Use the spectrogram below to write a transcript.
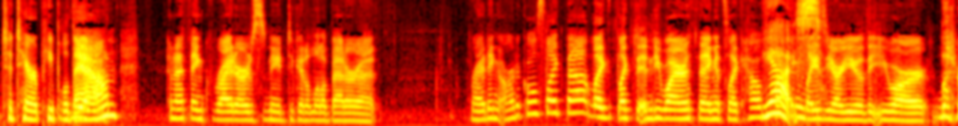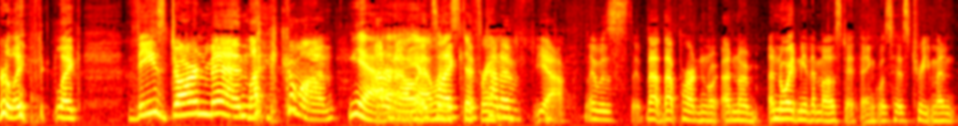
to tear people Yeah. down and i think writers need to get a little better at writing articles like that, like like the IndieWire thing. It's like how Yes. fucking lazy are you that you are literally like these darn men? Like, come on. Yeah, I don't know. yeah, it's like it's different. kind of yeah. It was that that part anno- anno- annoyed me the most. I think was his treatment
